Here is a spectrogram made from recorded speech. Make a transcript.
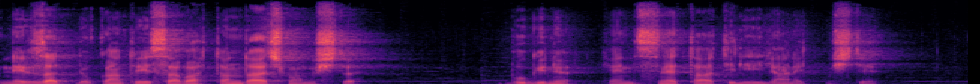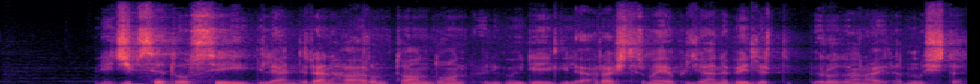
Nevzat lokantayı sabahtan da açmamıştı. Bugünü kendisine tatil ilan etmişti. Necip ise dosyayı ilgilendiren Harun Tandoğan ölümüyle ilgili araştırma yapacağını belirtip bürodan ayrılmıştı.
